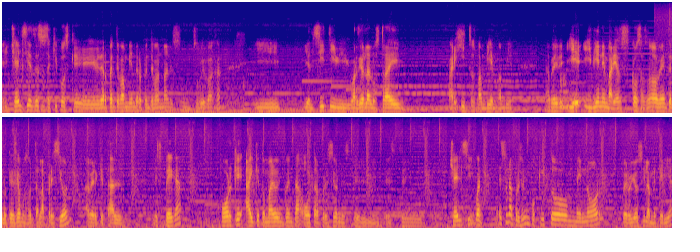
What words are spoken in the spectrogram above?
El Chelsea es de esos equipos que de repente van bien, de repente van mal, es un sube y baja. Y, y el City Guardiola los trae parejitos, van bien, van bien. A ver, y, y vienen varias cosas, ¿no? Obviamente lo que decíamos ahorita, la presión, a ver qué tal les pega, porque hay que tomar en cuenta otra presión, este, este Chelsea, bueno, es una presión un poquito menor, pero yo sí la metería.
